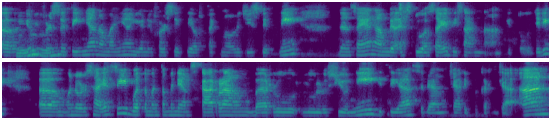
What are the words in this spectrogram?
uh, mm-hmm. universitinya namanya University of Technology Sydney, dan saya ngambil S2 saya di sana gitu. Jadi uh, menurut saya sih buat teman-teman yang sekarang baru lulus uni gitu ya, sedang cari pekerjaan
